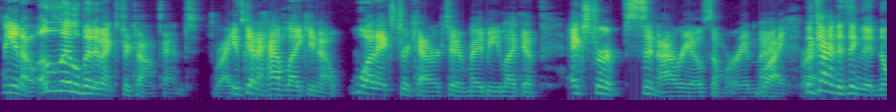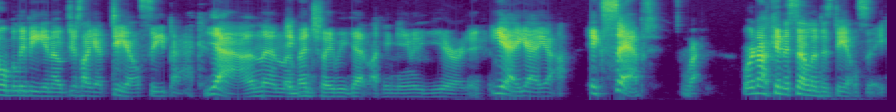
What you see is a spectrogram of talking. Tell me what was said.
You know, a little bit of extra content. right. It's gonna have like you know one extra character, maybe like a extra scenario somewhere in there. right. The kind of thing that normally be, you know, just like a DLC pack. yeah, and then It- eventually we get like a game of the year edition. Yeah, yeah, yeah. Except, Right. we're not going to sell it as DLC.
